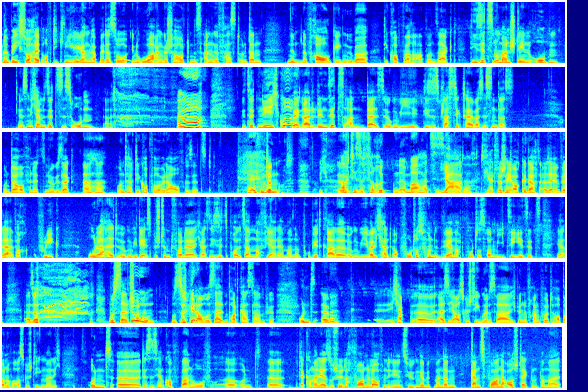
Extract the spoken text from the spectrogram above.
Dann bin ich so halb auf die Knie gegangen, habe mir das so in Ruhe angeschaut und es angefasst und dann nimmt eine Frau gegenüber die Kopfhörer ab und sagt, die Sitznummern stehen oben. Das ist nicht am Sitz, ist oben. Ja. Jetzt sagt, nee, ich gucke mir gerade den Sitz an. Da ist irgendwie dieses Plastikteil, was ist denn das? Und daraufhin hat sie nur gesagt, aha, und hat die Kopfhörer wieder aufgesetzt. Und dann, oh Gott. ich, äh, Ach, diese Verrückten immer, hat sie sich ja, gedacht. die hat wahrscheinlich auch gedacht, also entweder einfach Freak oder halt irgendwie, der ist bestimmt von der, ich weiß nicht, Sitzpolster-Mafia, der Mann, und probiert gerade irgendwie, weil ich halt auch Fotos von, wer macht Fotos von einem ICE-Sitz, ja, also musste halt schon, Du. einen, musste, genau, musste halt einen Podcast haben für. Und ähm, äh, ich habe, äh, als ich ausgestiegen bin, das war, ich bin in Frankfurt Hauptbahnhof ausgestiegen, meine ich, und äh, das ist ja ein Kopfbahnhof äh, und äh, da kann man ja so schön nach vorne laufen in den Zügen, damit man dann ganz vorne aussteigt und nochmal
